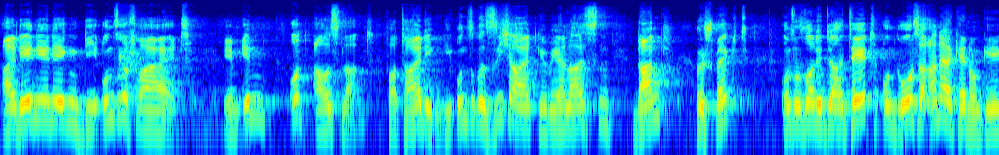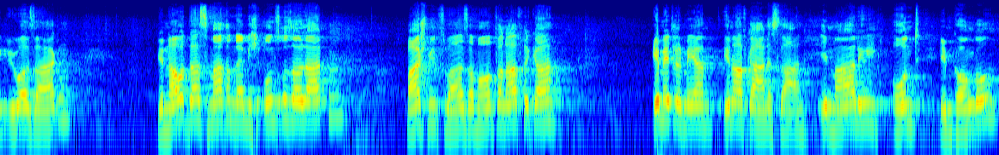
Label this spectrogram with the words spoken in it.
all denjenigen, die unsere Freiheit im In- und Ausland verteidigen, die unsere Sicherheit gewährleisten, Dank, Respekt, unsere Solidarität und große Anerkennung gegenüber sagen. Genau das machen nämlich unsere Soldaten, beispielsweise am Horn von Afrika, im Mittelmeer, in Afghanistan, in Mali und im Kongo.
